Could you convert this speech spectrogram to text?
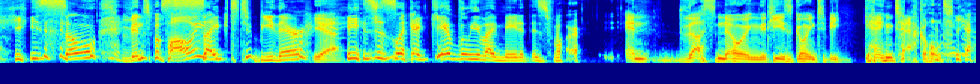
He's so Vince Papale, psyched to be there. Yeah. He's just like, I can't believe I made it this far. and thus knowing that he's going to be gang tackled. Yeah.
